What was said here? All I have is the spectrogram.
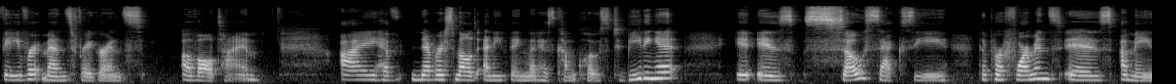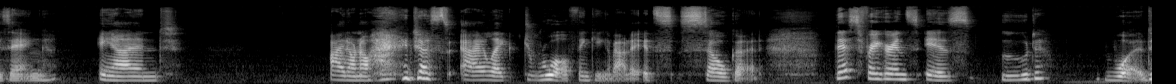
favorite men's fragrance of all time. I have never smelled anything that has come close to beating it. It is so sexy. The performance is amazing. And I don't know, I just, I like drool thinking about it. It's so good. This fragrance is Oud Wood.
